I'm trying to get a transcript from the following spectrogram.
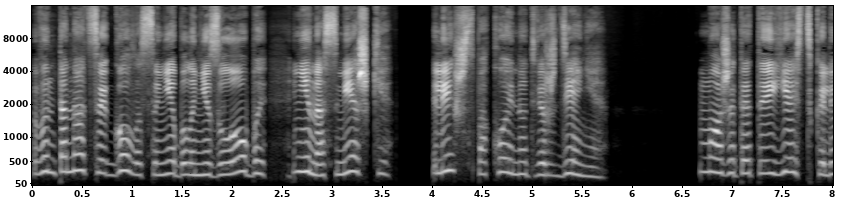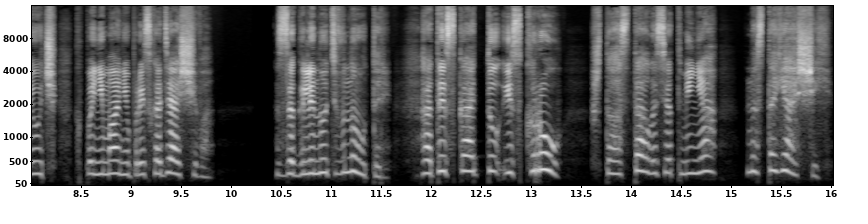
В интонации голоса не было ни злобы, ни насмешки, лишь спокойное утверждение. Может, это и есть ключ к пониманию происходящего. Заглянуть внутрь, отыскать ту искру, что осталось от меня настоящей.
